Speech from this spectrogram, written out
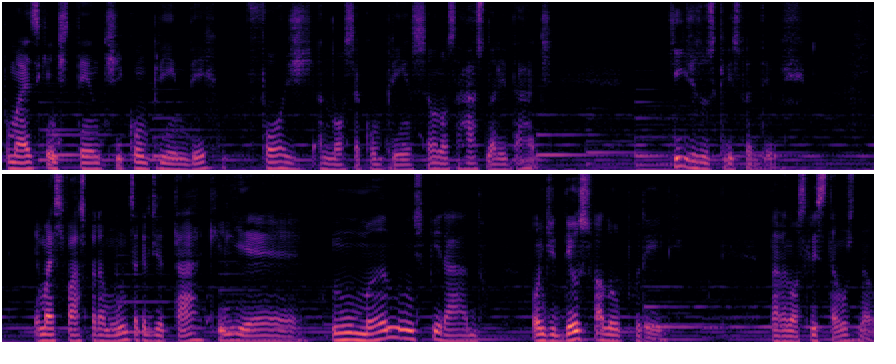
Por mais que a gente tente compreender, foge a nossa compreensão, a nossa racionalidade, que Jesus Cristo é Deus. É mais fácil para muitos acreditar que Ele é um humano inspirado, onde Deus falou por ele. Para nós cristãos, não.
